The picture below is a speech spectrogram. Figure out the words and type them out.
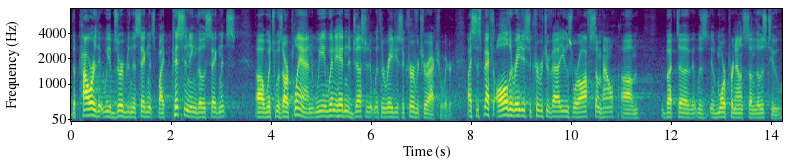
the power that we observed in the segments by pistoning those segments, uh, which was our plan, we went ahead and adjusted it with the radius of curvature actuator. I suspect all the radius of curvature values were off somehow, um, but uh, it, was, more pronounced on those two.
